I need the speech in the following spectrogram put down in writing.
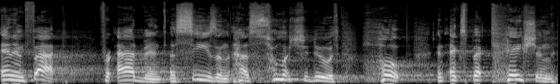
And in fact, for Advent, a season that has so much to do with hope and expectation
